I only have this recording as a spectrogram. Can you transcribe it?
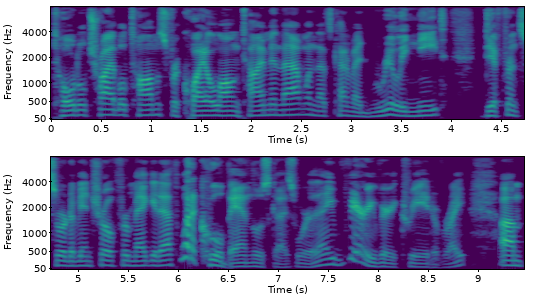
total tribal toms for quite a long time in that one. That's kind of a really neat, different sort of intro for Megadeth. What a cool band those guys were. They very, very creative, right? Um,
